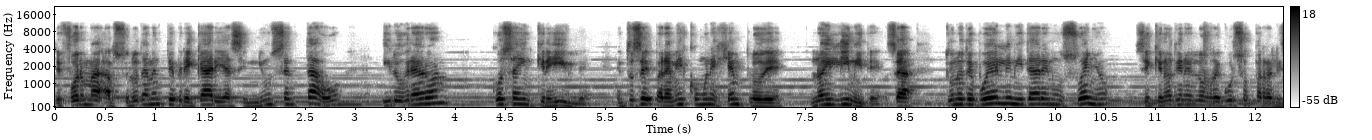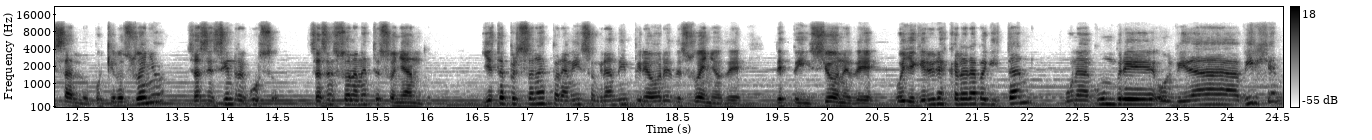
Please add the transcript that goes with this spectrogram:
de forma absolutamente precaria, sin ni un centavo, y lograron cosas increíbles. Entonces, para mí es como un ejemplo de no hay límite. O sea, tú no te puedes limitar en un sueño si es que no tienes los recursos para realizarlo, porque los sueños se hacen sin recursos, se hacen solamente soñando. Y estas personas para mí son grandes inspiradores de sueños, de, de expediciones, de, oye, quiero ir a escalar a Pakistán, una cumbre olvidada virgen,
